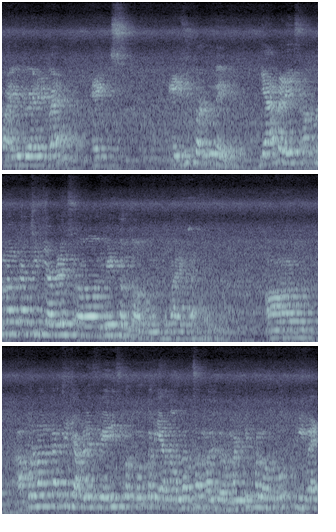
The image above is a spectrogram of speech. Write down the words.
five divided by x is equal to eight यावेळेस अपूर्णांकाची ज्यावेळेस हे करतो आपण बाय काय अपूर्णांकाची ज्यावेळेस बेरीज करतो तर या दोघांचा मल मल्टिपल होतो three by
